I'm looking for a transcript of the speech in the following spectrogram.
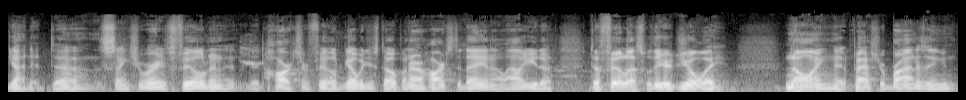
God, that uh, the sanctuary is filled and that, that, hearts are filled. God, we just open our hearts today and allow you to, to fill us with your joy, knowing that Pastor Brian is in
